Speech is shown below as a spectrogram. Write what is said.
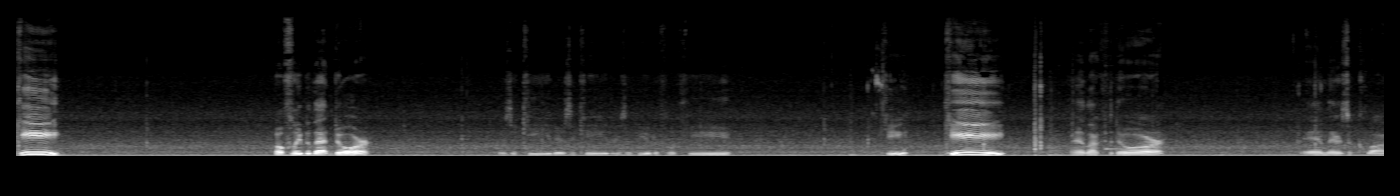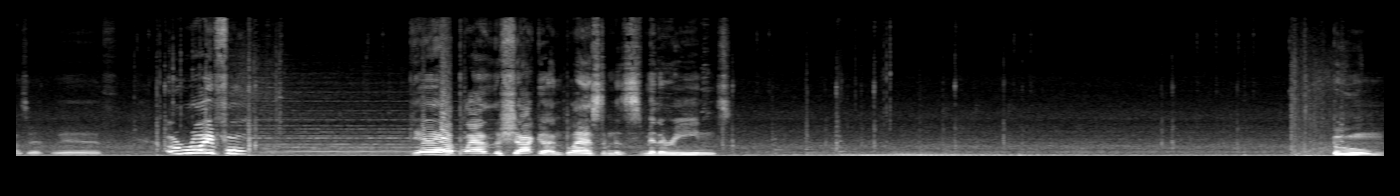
Key! Hopefully to that door. There's a key, there's a key, there's a beautiful key. Key? Key! I unlocked the door. And there's a closet with a rifle! Yeah, blast the shotgun. Blast him to smithereens. Boom.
